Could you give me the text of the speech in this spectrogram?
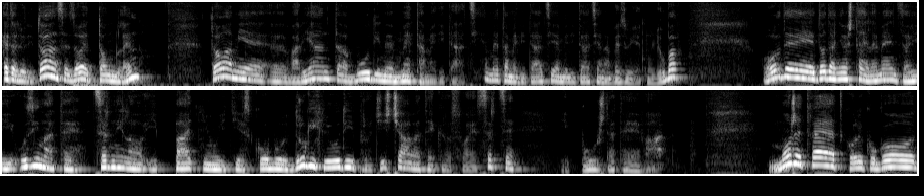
Eto ljudi, to vam se zove Tonglen. To vam je e, varijanta budine meta meditacije. Meta meditacija je meditacija na bezuvjetnu ljubav. Ovdje je dodan još taj element da vi uzimate crnilo i patnju i tjeskobu drugih ljudi, pročišćavate kroz svoje srce i puštate je van. Može trajati koliko god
